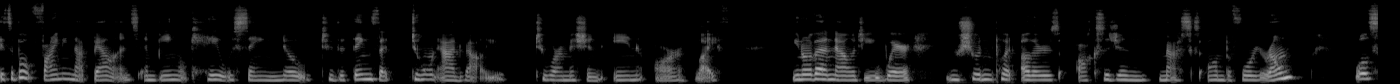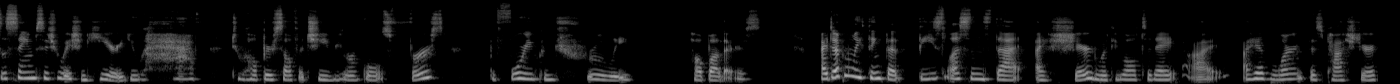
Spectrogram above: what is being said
it's about finding that balance and being okay with saying no to the things that don't add value to our mission in our life. You know that analogy where you shouldn't put others' oxygen masks on before your own? Well, it's the same situation here. You have to help yourself achieve your goals first before you can truly help others. I definitely think that these lessons that I shared with you all today, I, I have learned this past year.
